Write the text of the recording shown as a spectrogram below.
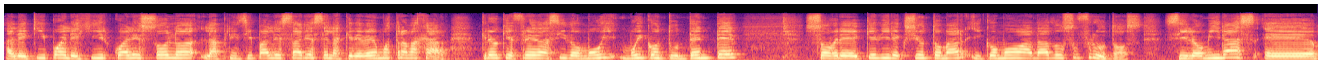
al equipo a elegir cuáles son las principales áreas en las que debemos trabajar. Creo que Fred ha sido muy, muy contundente sobre qué dirección tomar y cómo ha dado sus frutos. Si lo miras, eh,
